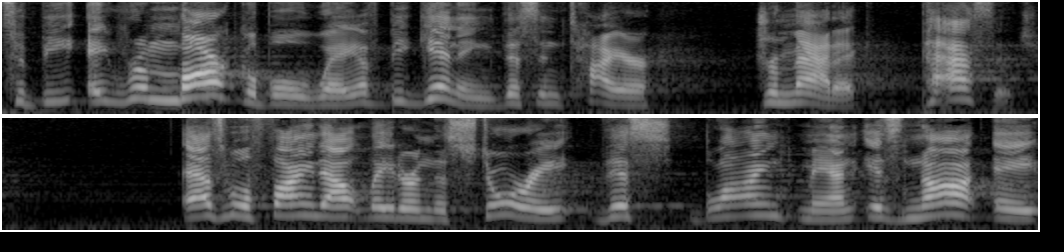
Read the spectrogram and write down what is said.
to be a remarkable way of beginning this entire dramatic passage. As we'll find out later in the story, this blind man is not a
